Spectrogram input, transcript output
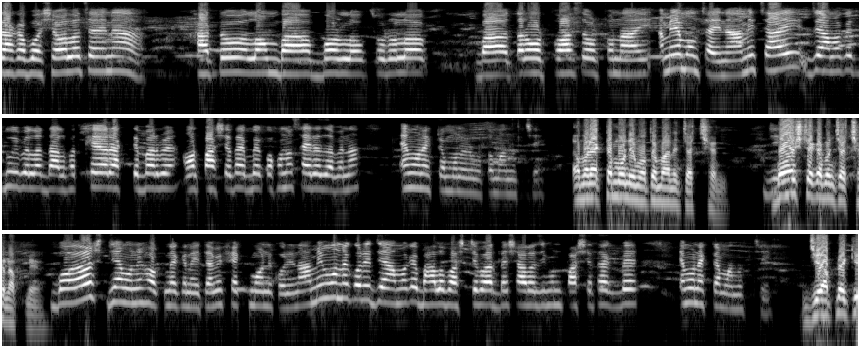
টাকা পয়সাওয়ালা চাই না। খাটো লম্বা বড় লোক ছোট লোক বা তার অর্থ আছে অর্থ নাই। আমি এমন চাই না। আমি চাই যে আমাকে দুই বেলা ডাল ভাত খেয়ে রাখতে পারবে। আমার পাশে থাকবে কখনো ছাইরে যাবে না। এমন একটা মনের মতো মানুষ চাই। আমার একটা মনের মতো মানে চাচ্ছেন। বয়সটা কেমন চাচ্ছেন আপনি? বয়স যেমনই হোক না কেন এটা আমি ফ্যাক্ট মনে করি না। আমি মনে করি যে আমাকে ভালোবাসতে পারবে সারা জীবন পাশে থাকবে এমন একটা মানুষ চাই। যে আপনাকে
